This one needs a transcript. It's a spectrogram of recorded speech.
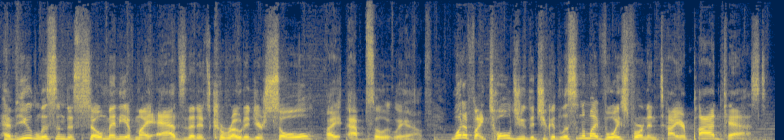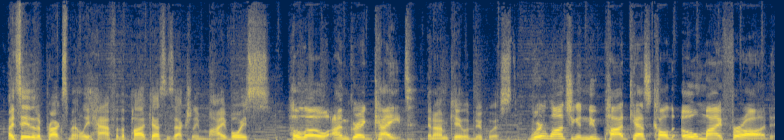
Have you listened to so many of my ads that it's corroded your soul? I absolutely have. What if I told you that you could listen to my voice for an entire podcast? I'd say that approximately half of the podcast is actually my voice. Hello, I'm Greg Kyte. And I'm Caleb Newquist. We're launching a new podcast called Oh My Fraud.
